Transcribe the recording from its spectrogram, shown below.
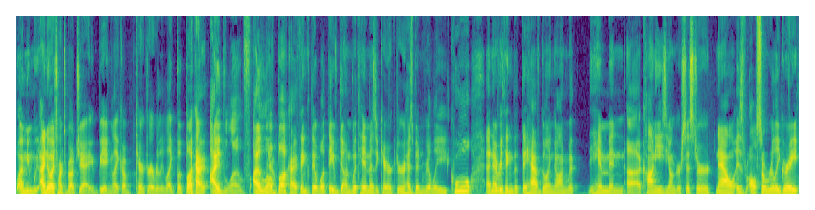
I mean, we, I know I talked about Jay being like a character I really like, but Buck, I I love. I love Buck. I think that what they've done with him as a character has been really cool, and everything that they have going on with him and uh, Connie's younger sister now is also really great.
